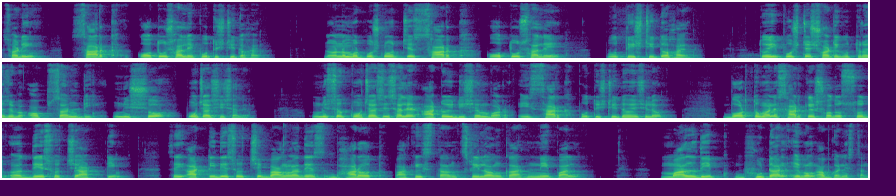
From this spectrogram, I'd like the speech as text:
সরি, সার্ক কত সালে প্রতিষ্ঠিত হয়? ন নম্বর প্রশ্ন হচ্ছে সার্ক কত সালে প্রতিষ্ঠিত হয়? তো এই প্রশ্নের সঠিক উত্তর হয়ে যাবে অপশান ডি উনিশশো পঁচাশি সালে। উনিশশো পঁচাশি সালের আটই ডিসেম্বর এই সার্ক প্রতিষ্ঠিত হয়েছিল। বর্তমানে সার্কের সদস্য দেশ হচ্ছে আটটি। সেই আটটি দেশ হচ্ছে বাংলাদেশ, ভারত, পাকিস্তান, শ্রীলঙ্কা, নেপাল, মালদ্বীপ, ভুটান এবং আফগানিস্তান।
